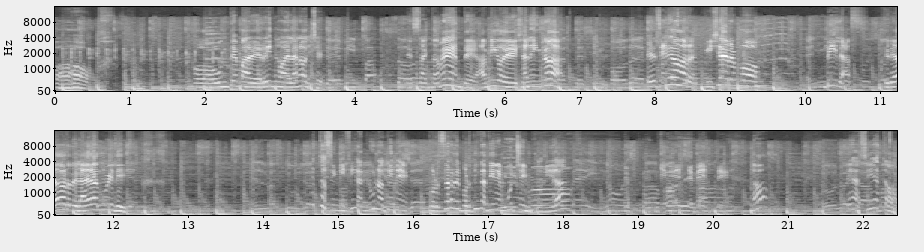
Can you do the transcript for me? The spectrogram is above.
Oh. O un tema de ritmo de la noche. Exactamente, amigo de Yannick Noah. El señor Guillermo Vilas, creador de la Gran Willy. ¿Esto significa que uno tiene, por ser deportista, tiene mucha impunidad? Evidentemente. ¿No? ¿Es así esto?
